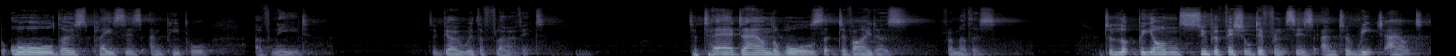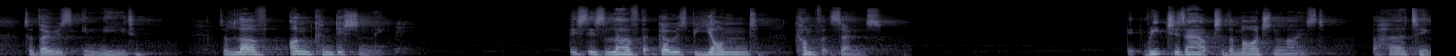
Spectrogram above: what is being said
to all those places and people of need, to go with the flow of it, to tear down the walls that divide us from others, to look beyond superficial differences and to reach out to those in need, to love unconditionally. This is love that goes beyond comfort zones. It reaches out to the marginalized, the hurting,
